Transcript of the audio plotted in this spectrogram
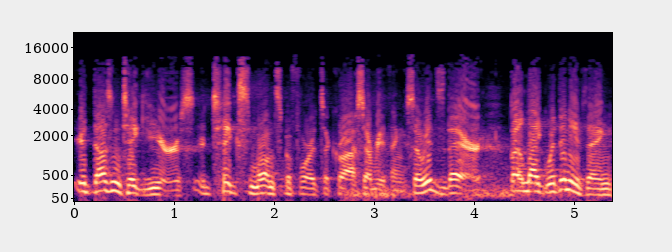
it doesn't take years. It takes months before it's across everything. So it's there. But like with anything,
